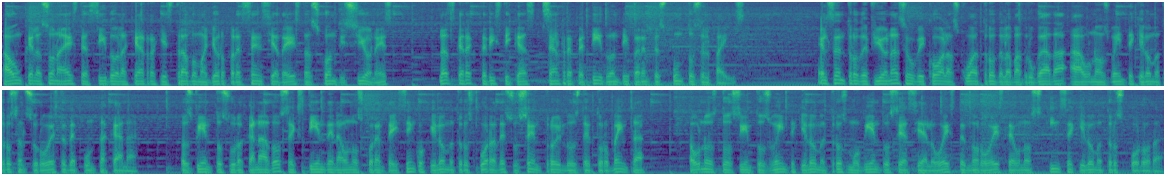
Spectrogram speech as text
Aunque la zona este ha sido la que ha registrado mayor presencia de estas condiciones, las características se han repetido en diferentes puntos del país. El centro de Fiona se ubicó a las 4 de la madrugada a unos 20 kilómetros al suroeste de Punta Cana. Los vientos huracanados se extienden a unos 45 kilómetros fuera de su centro y los de tormenta a unos 220 kilómetros moviéndose hacia el oeste-noroeste a unos 15 kilómetros por hora.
